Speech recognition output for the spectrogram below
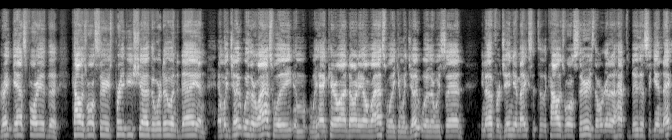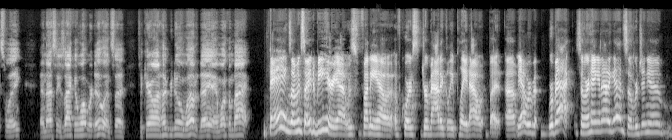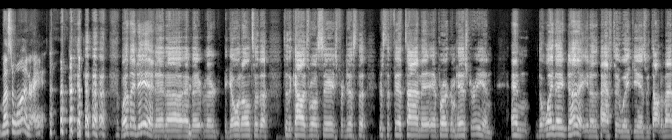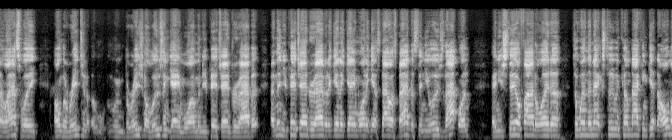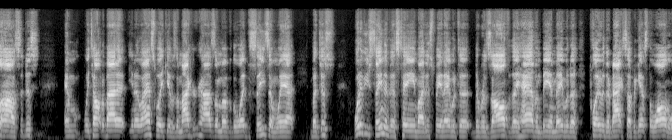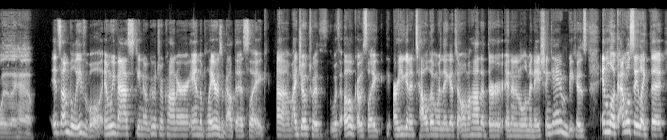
great guest for you, the College World Series preview show that we're doing today. And and we joked with her last week, and we had Caroline Darney on last week, and we joked with her. We said, you know, if Virginia makes it to the College World Series, then we're going to have to do this again next week. And that's exactly what we're doing. So, so Caroline, hope you're doing well today, and welcome back. Thanks. I'm excited to be here. Yeah, it was funny how, of course, dramatically played out, but um, yeah, we're we're back. So we're hanging out again. So Virginia must have won, right? well, they did, and uh, and they're, they're going on to the to the College World Series for just the just the fifth time in, in program history, and and the way they've done it, you know, the past two weekends. We talked about it last week on the region, the regional losing game one when you pitch Andrew Abbott and then you pitch Andrew Abbott again in game one against Dallas Baptist, and you lose that one, and you still find a way to to win the next two and come back and get to Omaha. So just and we talked about it, you know, last week. It was a microcosm of the way the season went, but just what have you seen in this team by just being able to the resolve that they have and being able to play with their backs up against the wall the way that they have? It's unbelievable. And we've asked you know coach o'connor and the players about this like um, i joked with with oak i was like are you going to tell them when they get to omaha that they're in an elimination game? Because and look i will say like the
